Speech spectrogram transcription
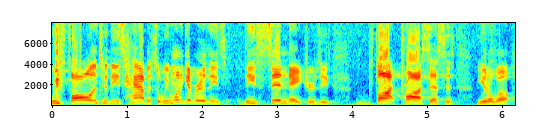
we fall into these habits. So we want to get rid of these, these sin natures, these thought processes. You know, well,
